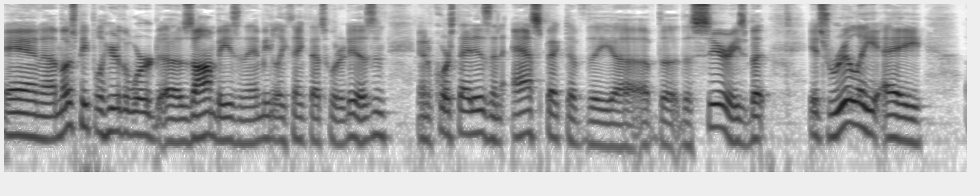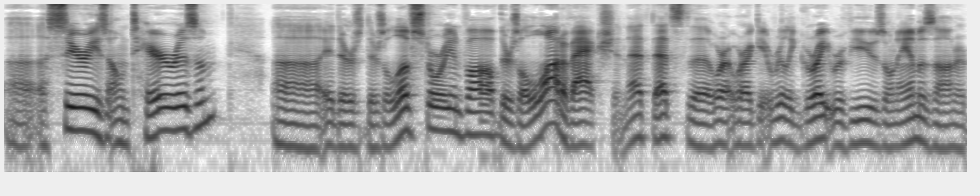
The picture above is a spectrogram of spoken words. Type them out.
And uh, most people hear the word uh, zombies and they immediately think that's what it is, and and of course that is an aspect of the uh, of the the series, but it's really a uh, a series on terrorism. Uh, there's there's a love story involved. There's a lot of action. That that's the where, where I get really great reviews on Amazon.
